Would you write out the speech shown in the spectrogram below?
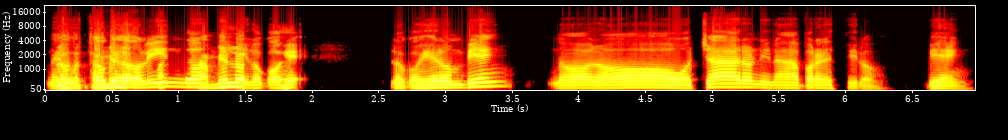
Me Lo- gustó, también quedó lo- lindo. también lo- y lo, cogi- lo cogieron bien. No, no bocharon ni nada por el estilo. Bien.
